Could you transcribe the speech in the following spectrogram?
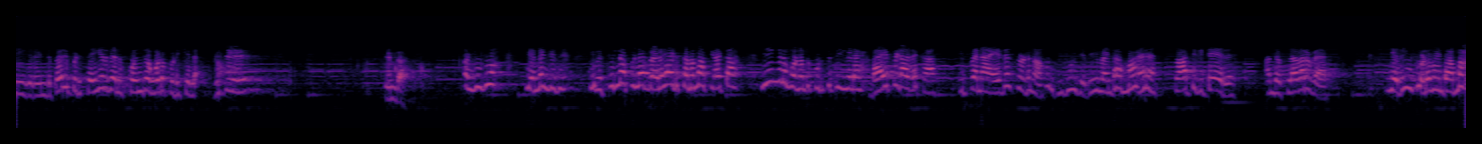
நீங்க ரெண்டு பேரும் இப்படி செய்யறது எனக்கு கொஞ்சம் கூட பிடிக்கல. விஜய் இந்த. ஐயோ என்னங்க இது? இவ சின்ன பிள்ளை விளையாடுத்தனமா கேட்டா நீங்களும் கொண்டு வந்து கொடுத்துட்டீங்களே. பயப்படாதக்கா. இப்ப நான் எதை சுடணும்? ஐயோ எதையும் வேண்டாமா பாத்துக்கிட்டே இரு. அந்த ஃபிளவர் வேர் எதையும் சுட வேண்டாமா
